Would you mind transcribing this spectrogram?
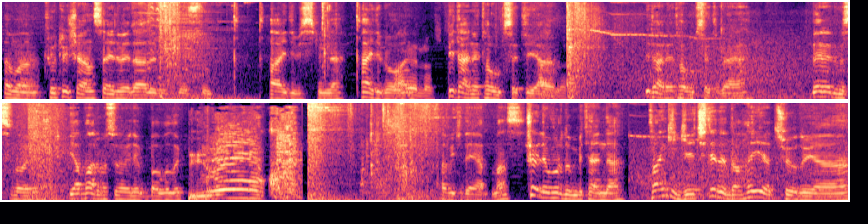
Tamam. Kötü şansa elveda dedik dostum. Haydi bismillah. Haydi be oğlum. Hayırlı olsun. Bir tane tavuk seti ya. Hayırlı. Bir tane tavuk seti be. Verir misin öyle? Yapar mısın öyle bir babalık? Tabii ki de yapmaz. Şöyle vurdum bir tane daha. Sanki geçti de daha iyi atıyordu ya.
